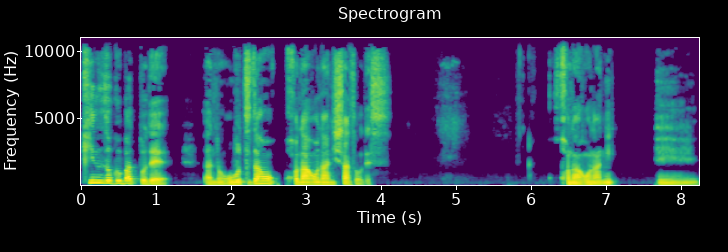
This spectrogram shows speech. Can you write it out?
金属バットで、あの、お仏壇を粉々にしたそうです。粉々に。えー、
